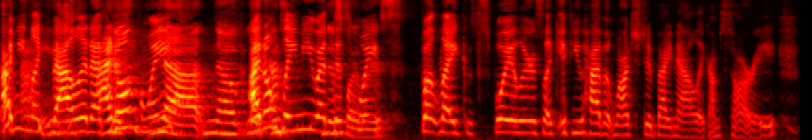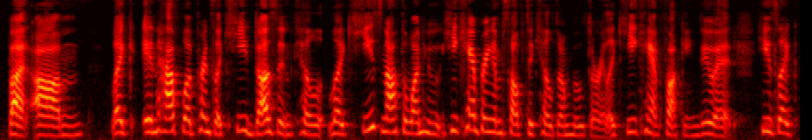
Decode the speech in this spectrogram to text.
i mean like valid at I this don't, point yeah no i don't blame you at no this point. But like spoilers like if you haven't watched it by now like i'm sorry. But um like in half blood prince like he doesn't kill like he's not the one who he can't bring himself to kill dumbledore. Like he can't fucking do it. He's like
